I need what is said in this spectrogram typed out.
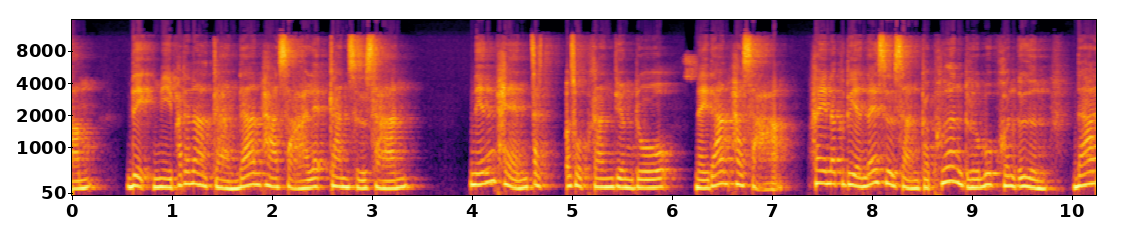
1.3 เด็กมีพัฒนาการด้านภาษาและการสื่อสาร เน้นแผนจัดประสบการณ์เรียนรู้ในด้านภาษา ให้นักเรียนได้สื่อสารกับเพื่อนหรือบุคคลอื่น ได้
